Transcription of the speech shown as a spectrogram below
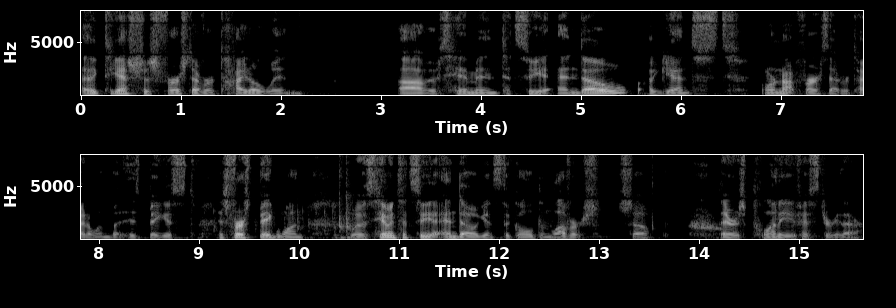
I think Takeshi's first ever title win. Um, it was him and Tetsuya Endo against, or not first ever title win, but his biggest, his first big one was him and Tetsuya Endo against the Golden Lovers. So there's plenty of history there,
